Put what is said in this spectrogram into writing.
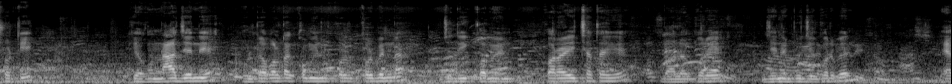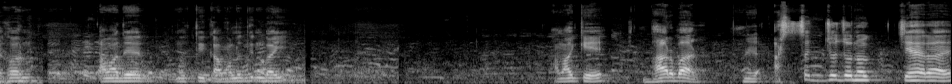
সঠিক। কেউ না জেনে উল্টাপাল্টা কমেন্ট করবেন না। যদি কমেন্ট করার ইচ্ছা থাকে, ভালো করে জেনে বুঝে করবেন। এখন আমাদের মুফতি কামালুদ্দিন ভাই। আমাকে বারবার মানে আশ্চর্যজনক চেহারায়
